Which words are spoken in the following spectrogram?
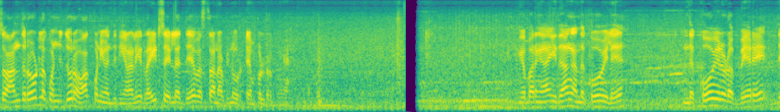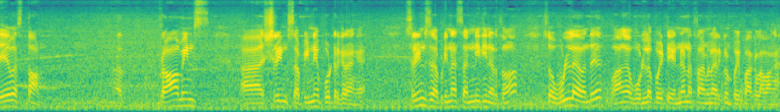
ஸோ அந்த ரோட்டில் கொஞ்சம் தூரம் வாக் பண்ணி வந்துட்டீங்கனாலே ரைட் சைடில் தேவஸ்தான் அப்படின்னு ஒரு டெம்பிள் இருக்குங்க. இங்கே பாருங்கள் இதாங்க அந்த கோவில். இந்த கோவிலோட பேரே தேவஸ்தான். பிராமின்ஸ் ஸ்ரீன்ஸ் அப்படின்னே போட்டிருக்கிறாங்க. ஸ்ரீன்ஸ் அப்படின்னா சந்நிதின்னு அர்த்தம். ஸோ உள்ளே வந்து வாங்க உள்ளே போயிட்டு என்னென்ன சாமிலாம் இருக்குன்னு போய் பார்க்கலாம் வாங்க.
